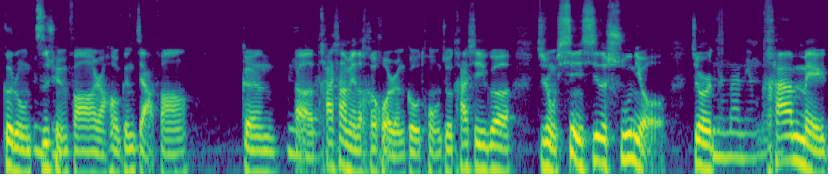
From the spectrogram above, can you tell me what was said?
各种咨询方，然后跟甲方。跟呃他上面的合伙人沟通，就他是一个这种信息的枢纽，就是明白明白。他每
